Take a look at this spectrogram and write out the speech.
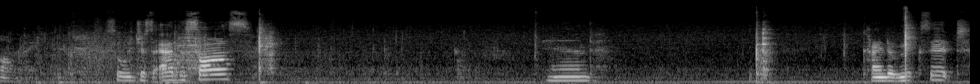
All right. So we just add the sauce. And kind of mix it.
